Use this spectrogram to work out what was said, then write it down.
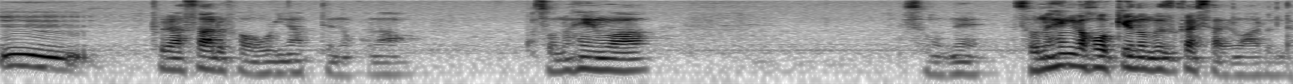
うん。プラスアルファを補ってんのかな。その辺はそうねその辺が補給の難しさでもあるんだ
